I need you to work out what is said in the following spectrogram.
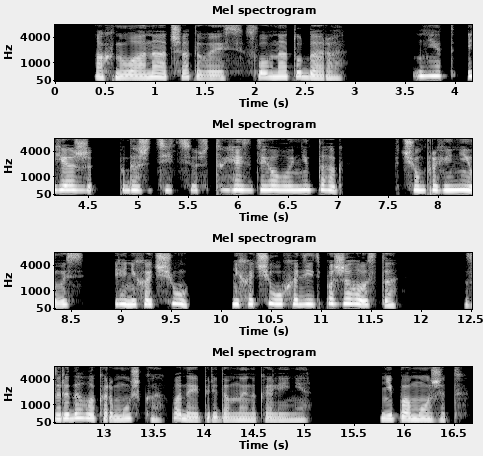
— ахнула она, отшатываясь, словно от удара. «Нет, я же...» Подождите, что я сделала не так? В чем провинилась? Я не хочу, не хочу уходить, пожалуйста. Зарыдала кормушка, падая передо мной на колени. Не поможет.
